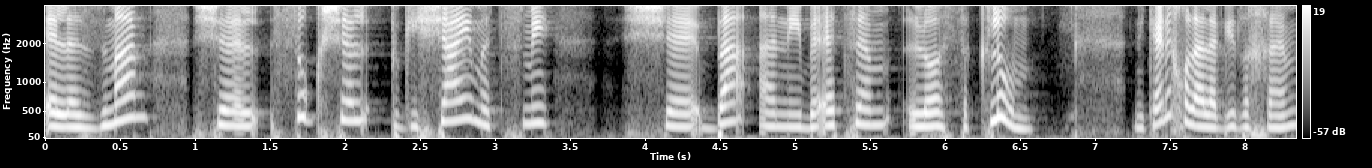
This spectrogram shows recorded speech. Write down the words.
אלא זמן של סוג של פגישה עם עצמי, שבה אני בעצם לא עושה כלום. אני כן יכולה להגיד לכם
